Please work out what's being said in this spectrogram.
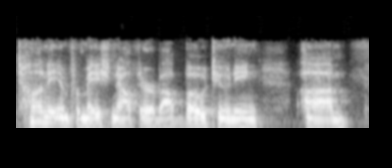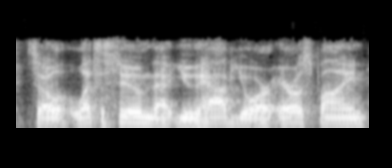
ton of information out there about bow tuning. Um, so let's assume that you have your arrow spine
